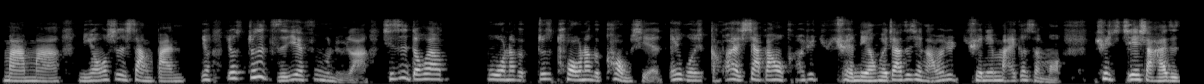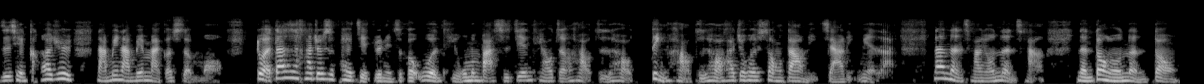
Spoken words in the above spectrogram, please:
妈妈，你又是上班，又又就是职业妇女啦，其实都会要。拨那个就是偷那个空闲，哎，我赶快下班，我赶快去全年回家之前，赶快去全年买一个什么，去接小孩子之前，赶快去哪边哪边买个什么。对，但是它就是可以解决你这个问题。我们把时间调整好之后，定好之后，它就会送到你家里面来。那冷藏有冷藏，冷冻有冷冻，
